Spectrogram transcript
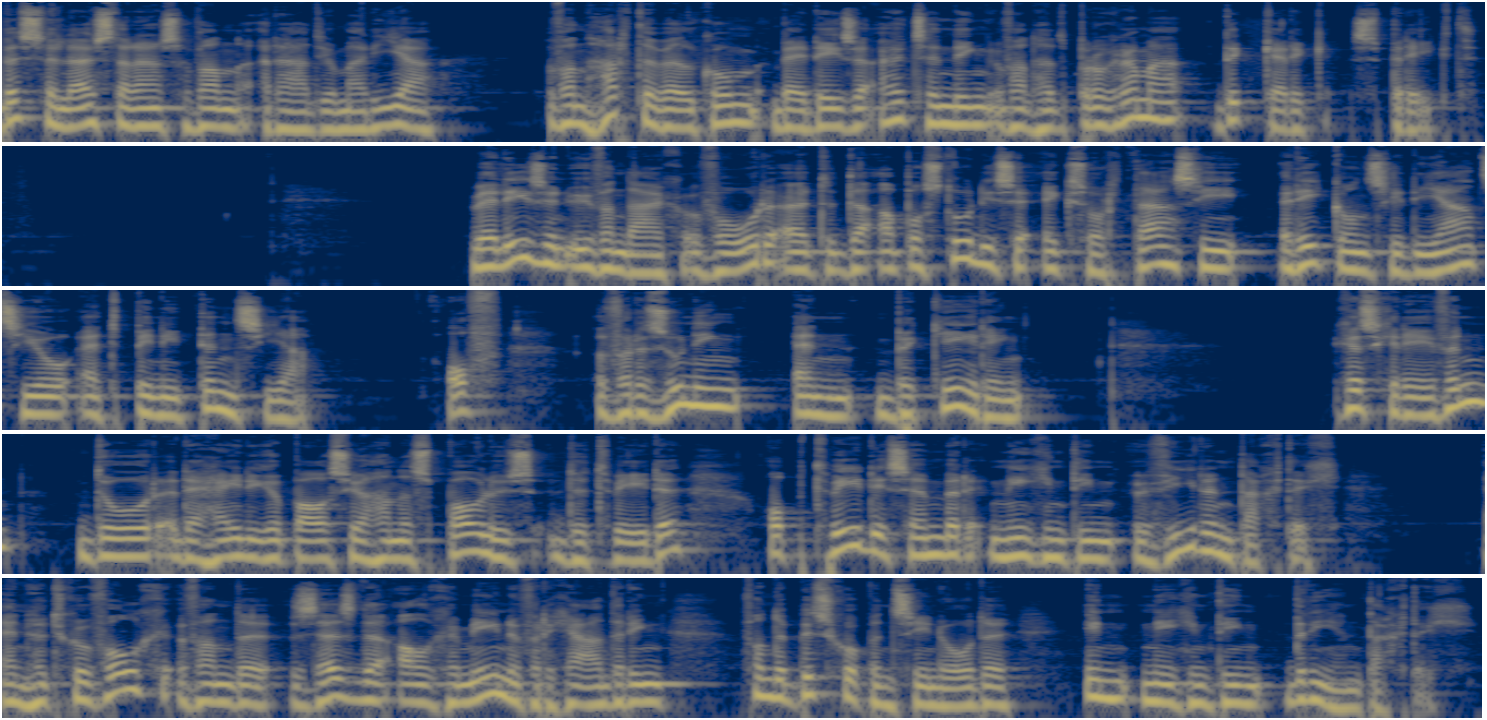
Beste luisteraars van Radio Maria, van harte welkom bij deze uitzending van het programma De Kerk Spreekt. Wij lezen u vandaag voor uit de apostolische exhortatie Reconciliatio et Penitentia, of Verzoening en Bekering, geschreven door de heilige paus Johannes Paulus II op 2 december 1984 en het gevolg van de zesde algemene vergadering van de Bisschoppensynode in 1983.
